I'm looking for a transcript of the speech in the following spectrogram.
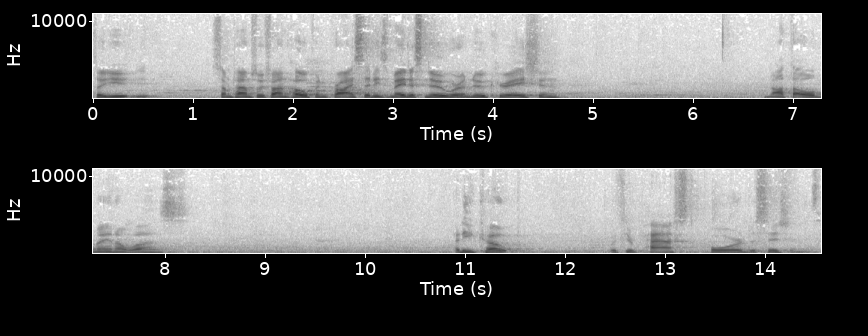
So you, you sometimes we find hope in Christ that He's made us new. We're a new creation not the old man I was? How do you cope with your past poor decisions?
